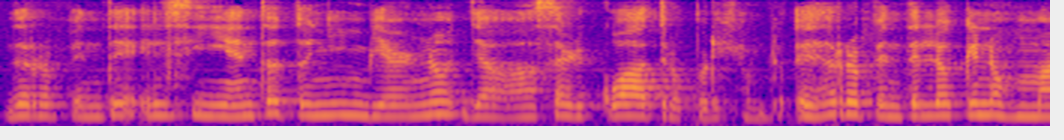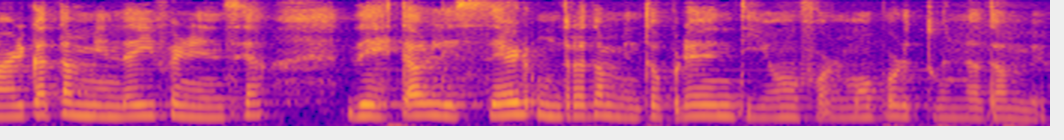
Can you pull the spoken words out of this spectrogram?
de repente el siguiente otoño-invierno ya va a ser cuatro, por ejemplo. Es de repente lo que nos marca también la diferencia de establecer un tratamiento preventivo en forma oportuna también.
